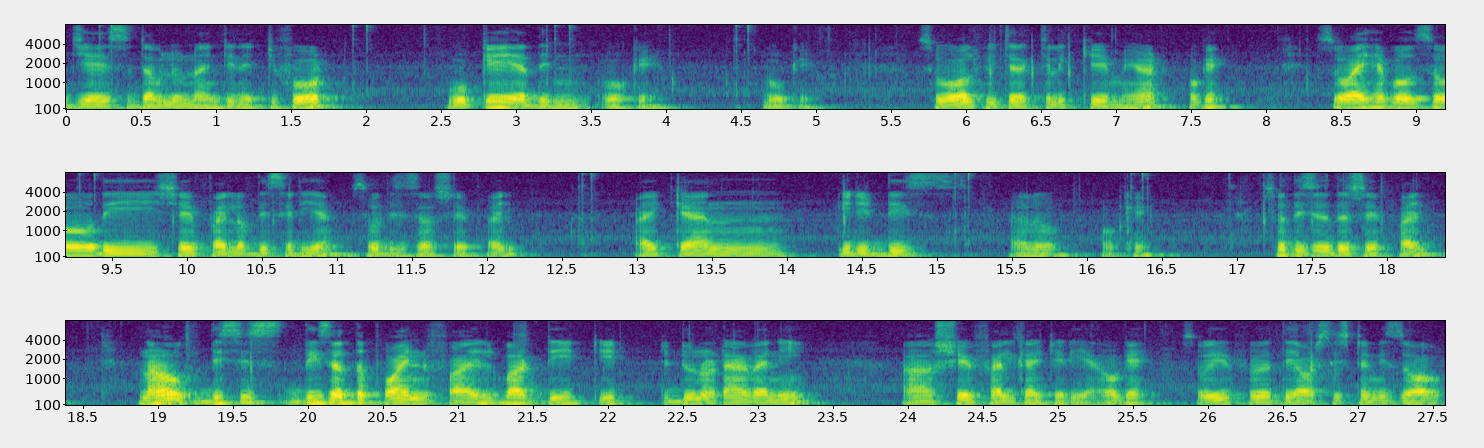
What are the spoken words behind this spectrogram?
GISW 1984 okay and then okay. Okay. So all feature actually came here. Okay. So I have also the shape file of this area. So this is our shape file. I can edit this. Hello. Okay. So this is the shape file. Now this is these are the point file but it, it do not have any uh, shape file criteria. Okay. So if uh, the our system is off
